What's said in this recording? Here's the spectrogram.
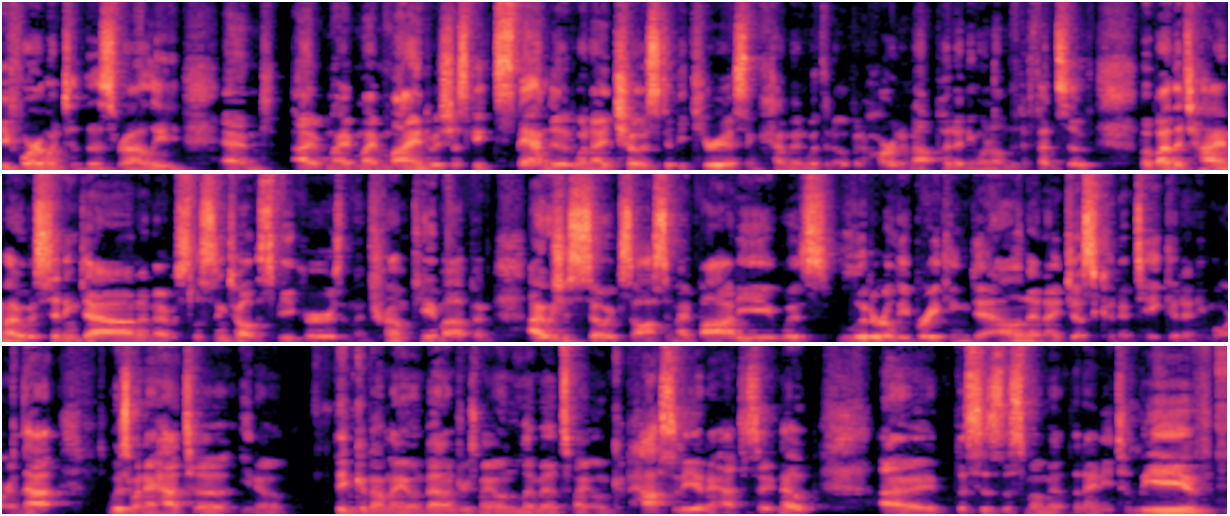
before I went to this rally. And I, my, my mind was just expanded when I chose to be curious and come in with an open heart and not put anyone on the defensive. But by the time I was sitting down and I was listening to all the speakers and then Trump came up and I was just so exhausted. My body was literally breaking down and I just couldn't take it anymore. And that was when I had to, you know, think about my own boundaries, my own limits, my own capacity. And I had to say, nope, I, this is this moment that I need to leave.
